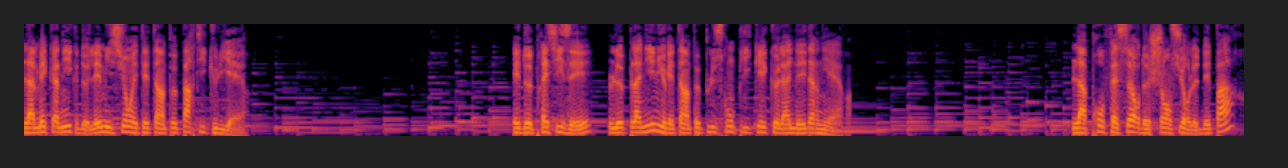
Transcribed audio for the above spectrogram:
la mécanique de l'émission était un peu particulière. Et de préciser, le planning est un peu plus compliqué que l'année dernière. La professeure de chant sur le départ?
